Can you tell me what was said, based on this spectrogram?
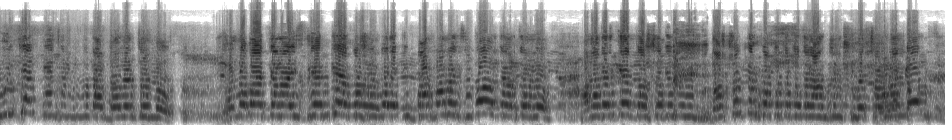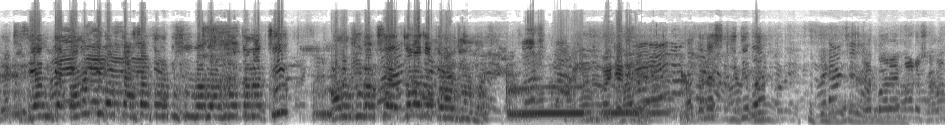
উইকেট পেয়েছেন কিন্তু তার দলের জন্য ধন্যবাদ জানাই সিএমকে এত সুন্দর একটি পারফরমেন্স উপহার দেওয়ার জন্য আমাদেরকে দর্শকের দর্শকদের পক্ষ থেকে তাদের আন্তরিক শুভেচ্ছা অভিনন্দন। সিএমকে কমিটি বক্সে আসার জন্য বিশেষভাবে অনুরোধ জানাচ্ছি। কমিটি বক্সে যোগাযোগ করার জন্য। মাঠে সবান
